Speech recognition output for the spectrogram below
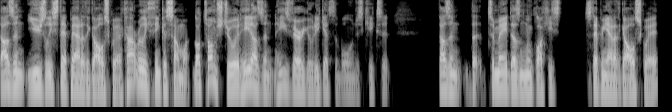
doesn't usually step out of the goal square? I can't really think of someone. Like Tom Stewart, he doesn't, he's very good. He gets the ball and just kicks it. Doesn't, to me, it doesn't look like he's stepping out of the goal square.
